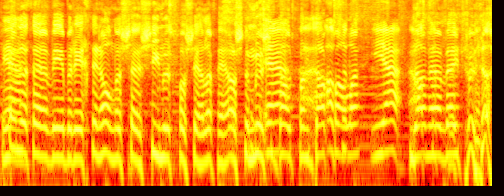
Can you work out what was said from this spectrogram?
Ja. en het weerbericht. En anders zien we het vanzelf. Hè. Als de mussen Ja, dood van het dak het- vallen, ja, dan het- weten we dat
